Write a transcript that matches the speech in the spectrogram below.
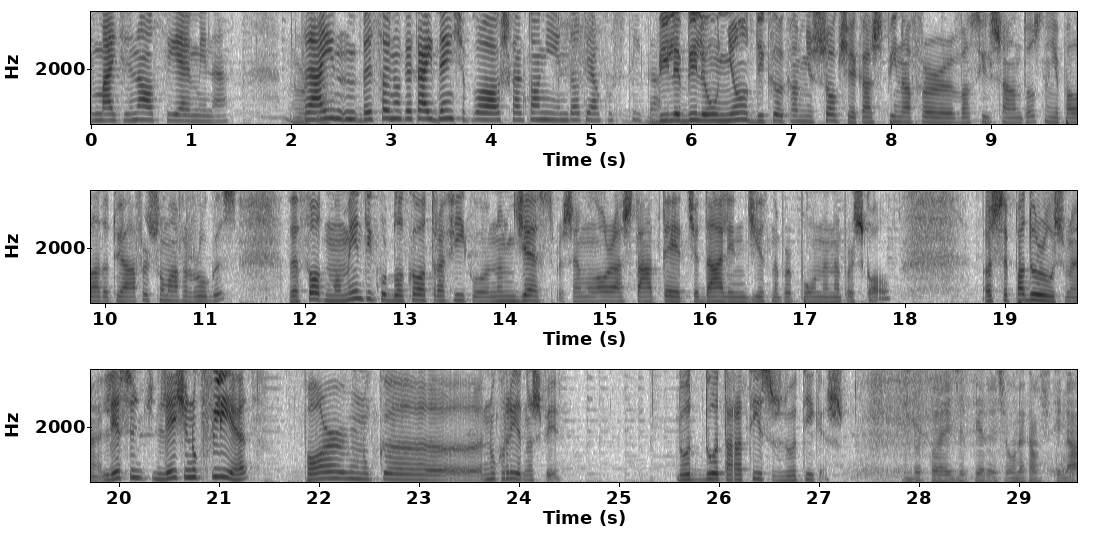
imagjino si jemi ne. Dhe ai besoj nuk e ka idenë që po shkakton një ndotje akustike. Bile bile unë njoh dikë, kam një shok që e ka shtëpinë afër Vasil Shantos, në një pallat aty afër, shumë afër rrugës, dhe thotë në momentin kur bllokohet trafiku në mëngjes, për shembull ora 7, 8 që dalin të gjithë nëpër punë, nëpër shkollë, është e padurueshme. Le, le që nuk flihet, por nuk nuk rrihet në shtëpi. Duhet duhet të arratisesh, duhet të ikësh. Edhe gjë tjetër që unë kam shpinë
